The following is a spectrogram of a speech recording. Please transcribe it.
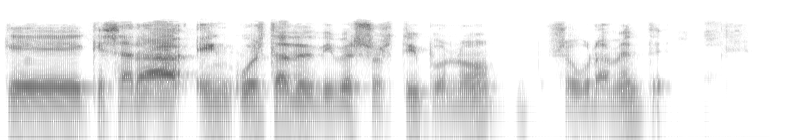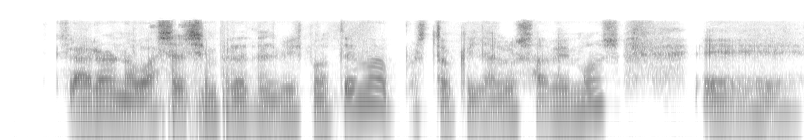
Que, se hará encuestas de diversos tipos, ¿no? Seguramente. Claro, no va a ser siempre del mismo tema, puesto que ya lo sabemos. Eh,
